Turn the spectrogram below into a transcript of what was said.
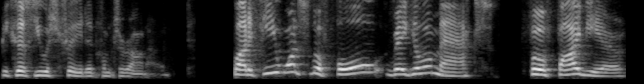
because he was traded from Toronto. But if he wants the full regular max for a five year,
